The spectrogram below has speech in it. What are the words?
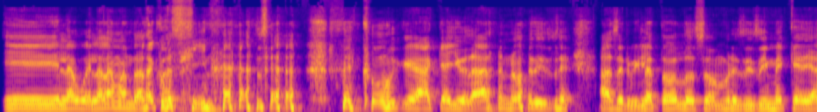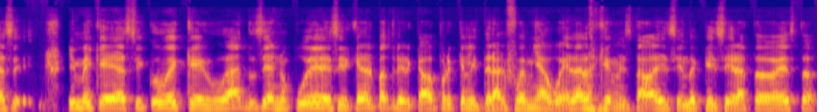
Y la abuela la mandó a la cocina, o sea, como que a que ayudara, ¿no? Dice, a servirle a todos los hombres, dice, y me quedé así, y me quedé así como de que, what, o sea, no pude decir que era el patriarcado porque literal fue mi abuela la que me estaba diciendo que hiciera todo esto.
